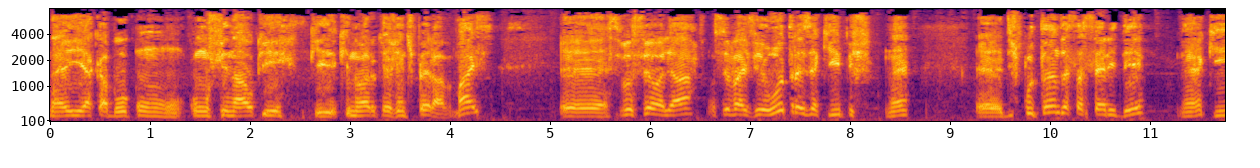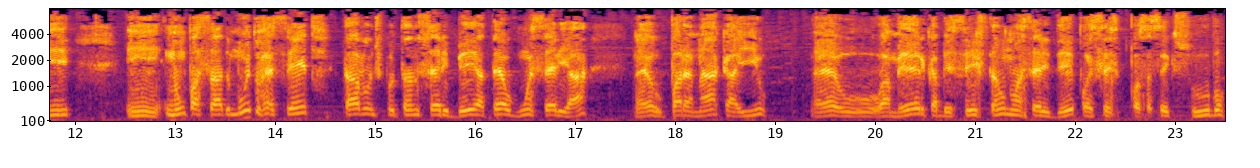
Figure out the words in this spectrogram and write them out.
né, e acabou com, com um final que, que, que não era o que a gente esperava. Mas, é, se você olhar, você vai ver outras equipes, né, é, disputando essa Série D, né, que em num passado muito recente estavam disputando Série B até alguma Série A, né, o Paraná caiu, né, o América, ABC estão numa Série D, pode ser, possa ser que subam.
